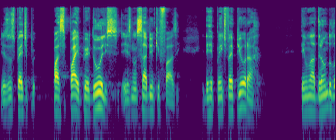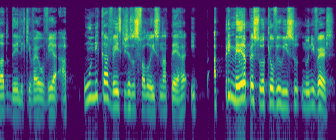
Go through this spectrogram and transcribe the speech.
Jesus pede, pai, perdoa-lhes, eles não sabem o que fazem. E de repente vai piorar. Tem um ladrão do lado dele que vai ouvir a única vez que Jesus falou isso na terra e a primeira pessoa que ouviu isso no universo.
